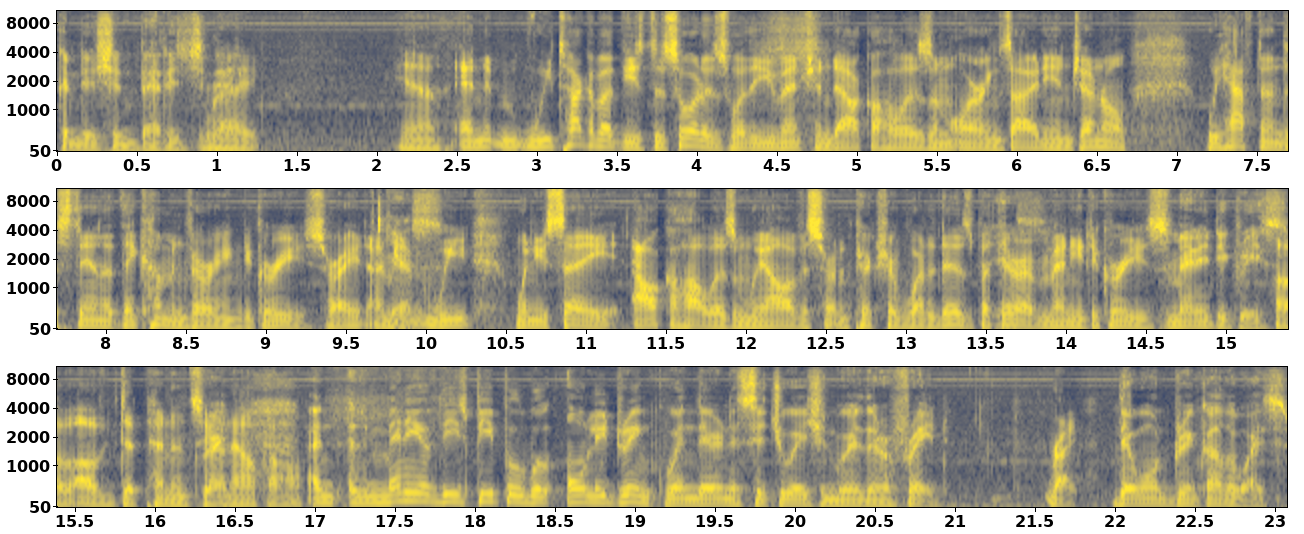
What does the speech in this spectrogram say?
condition that is genetic. Right. Yeah. And we talk about these disorders, whether you mentioned alcoholism or anxiety in general, we have to understand that they come in varying degrees, right? I mean, Yes. we when you say alcoholism, we all have a certain picture of what it is, but there are many degrees Many degrees. of, of dependency on alcohol. And, and many of these people will only drink when they're in a situation where they're afraid. Right. They won't drink otherwise.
